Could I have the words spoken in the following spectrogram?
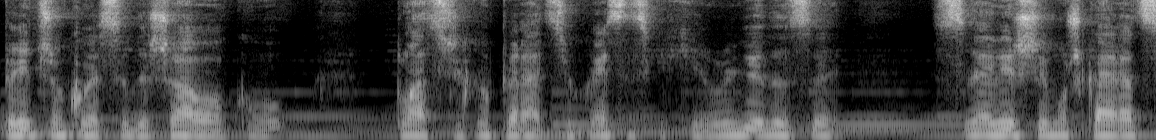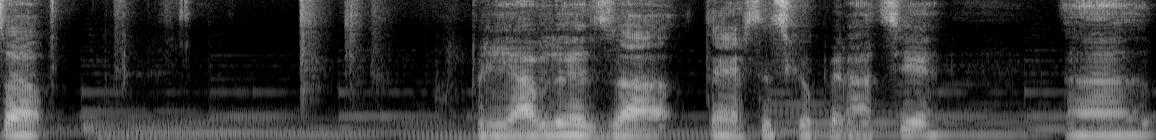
pričom koja se dešava oko plastičnih operacija, oko estetske hirurgije, da se sve više muškaraca prijavljuje za te estetske operacije. Uh,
